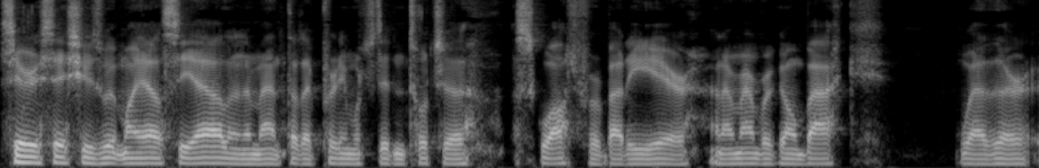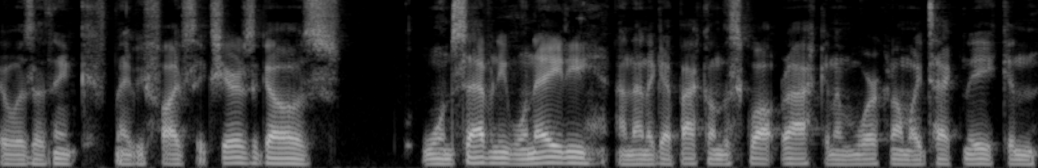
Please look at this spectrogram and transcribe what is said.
serious issues with my LCL, and it meant that I pretty much didn't touch a, a squat for about a year. And I remember going back, whether it was I think maybe five six years ago, it was 170, 180, and then I get back on the squat rack and I'm working on my technique. And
